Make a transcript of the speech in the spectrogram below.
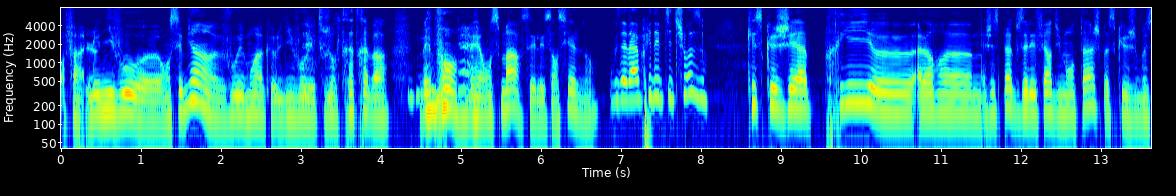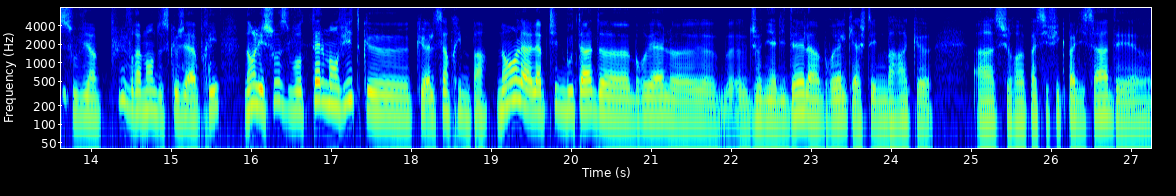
enfin, le niveau, euh, on sait bien, vous et moi, que le niveau est toujours très très bas. Mais bon, mais on se marre, c'est l'essentiel, non? Vous avez appris des petites choses? Qu'est-ce que j'ai appris euh, Alors, euh, j'espère que vous allez faire du montage parce que je me souviens plus vraiment de ce que j'ai appris. Non, les choses vont tellement vite que qu'elles s'impriment pas. Non, la, la petite boutade euh, Bruel, euh, euh, Johnny Hallyday, là, Bruel qui a acheté une baraque euh, à- sur euh, Pacific Palisade et, euh,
